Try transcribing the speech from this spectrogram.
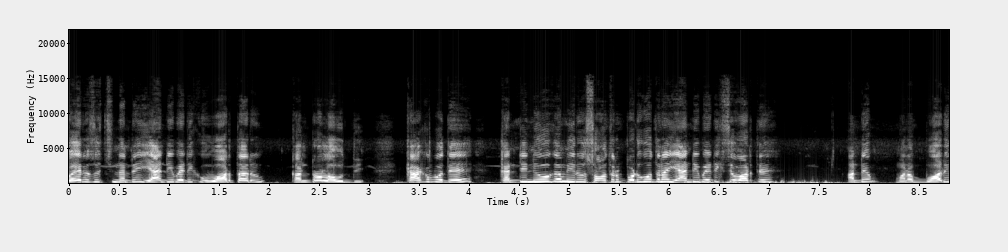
వైరస్ వచ్చిందంటే యాంటీబయాటిక్ వాడతారు కంట్రోల్ అవుద్ది. కాకపోతే కంటిన్యూగా మీరు సంవత్సరం పొడుగుతున్న యాంటీబయాటిక్స్ వాడితే అంటే మన బాడీ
